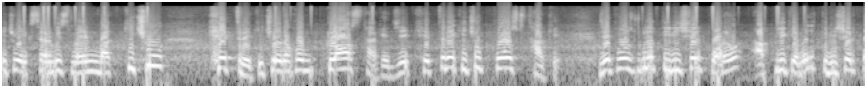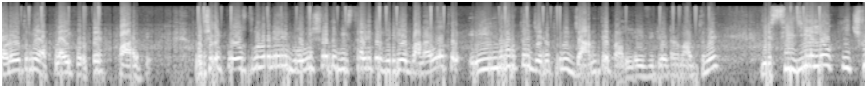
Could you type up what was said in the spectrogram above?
কিছু এক্স সার্ভিসম্যান বা কিছু ক্ষেত্রে কিছু এরকম ক্লজ থাকে, যে ক্ষেত্রে কিছু পোস্ট থাকে, যে পোস্টগুলো তিরিশের পরেও অ্যাপ্লিকেবল তিরিশের পরেও তুমি অ্যাপ্লাই করতে পারবে। তো সেই পোস্টগুলো নিয়ে আমি ভবিষ্যতে বিস্তারিত ভিডিও বানাবো। তো এই মুহূর্তে যেটা তুমি জানতে পারলে এই ভিডিওটার মাধ্যমে, যে সিজিএলও কিছু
